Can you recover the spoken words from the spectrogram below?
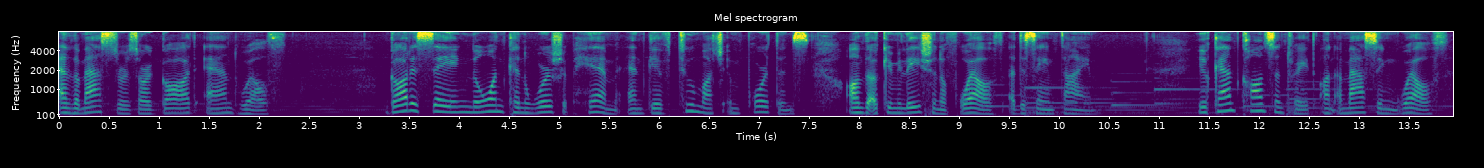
and the masters are God and wealth. God is saying no one can worship Him and give too much importance on the accumulation of wealth at the same time. You can't concentrate on amassing wealth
